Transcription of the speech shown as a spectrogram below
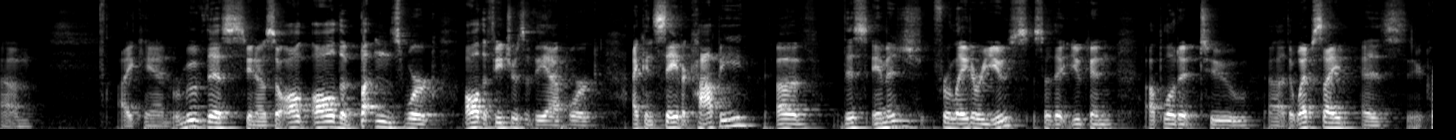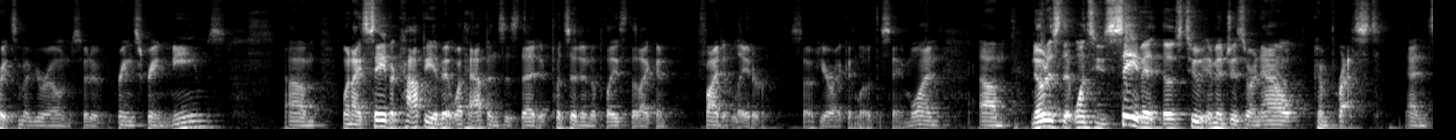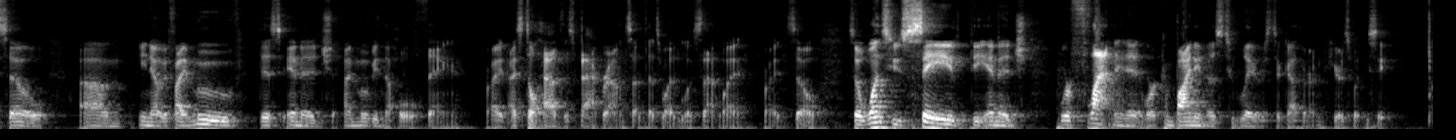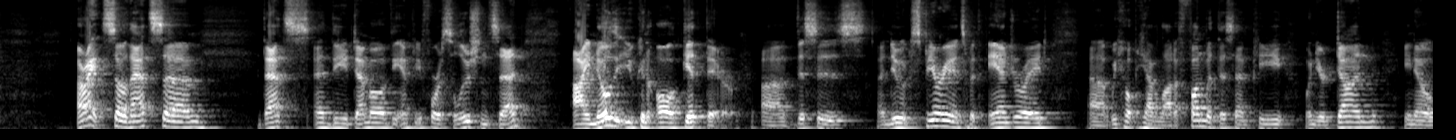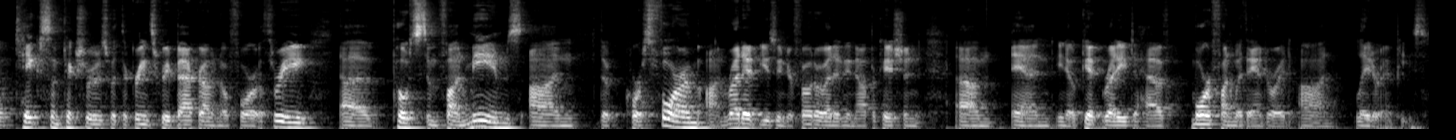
Um, I can remove this, you know, so all, all the buttons work, all the features of the app work. I can save a copy of this image for later use so that you can upload it to uh, the website as you create some of your own sort of green screen memes. Um, when I save a copy of it, what happens is that it puts it in a place that I can find it later. So here I can load the same one. Um, notice that once you save it, those two images are now compressed. And so, um, you know, if I move this image, I'm moving the whole thing, right? I still have this background, so that's why it looks that way, right? So, so once you save the image, we're flattening it, we're combining those two layers together, and here's what you see. All right, so that's um, that's the demo of the MP4 solution set. I know that you can all get there. Uh, this is a new experience with Android. Uh, we hope you have a lot of fun with this MP. When you're done, you know, take some pictures with the green screen background in 0403, uh, post some fun memes on the course forum on Reddit using your photo editing application, um, and you know, get ready to have more fun with Android on later MPs.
